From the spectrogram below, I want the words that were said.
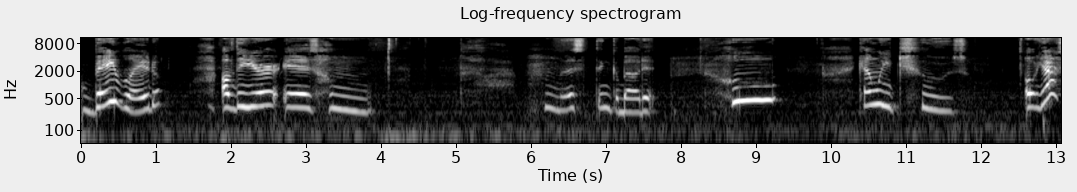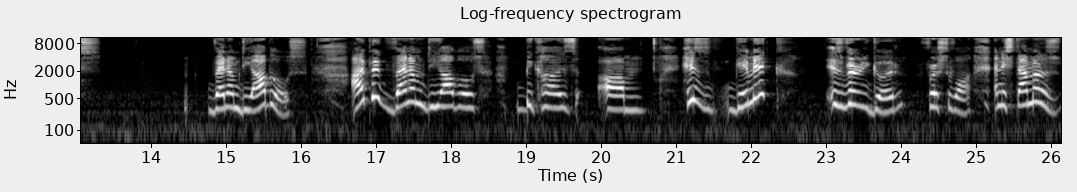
Beyblade of the year is, hmm, hmm, let's think about it. Who choose? Oh, yes. Venom Diablos. I picked Venom Diablos because um, his gimmick is very good, first of all. And his stamina is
